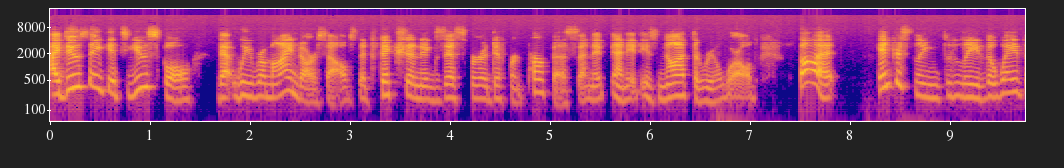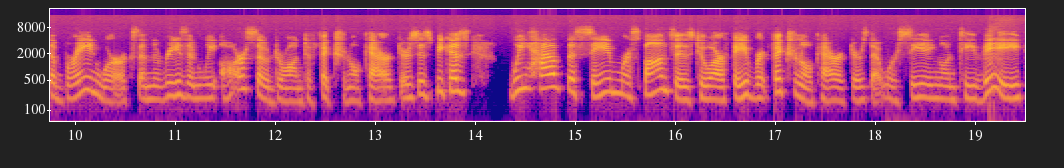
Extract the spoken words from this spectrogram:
I do think it's useful that we remind ourselves that fiction exists for a different purpose and it and it is not the real world. But interestingly, the way the brain works and the reason we are so drawn to fictional characters is because we have the same responses to our favorite fictional characters that we're seeing on TV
